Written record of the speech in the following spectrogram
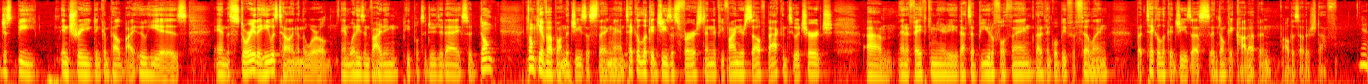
just be intrigued and compelled by who he is and the story that he was telling in the world and what he's inviting people to do today. So don't don't give up on the Jesus thing, man. Take a look at Jesus first, and if you find yourself back into a church um, in a faith community, that's a beautiful thing that I think will be fulfilling. But take a look at Jesus and don't get caught up in all this other stuff. Yeah.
